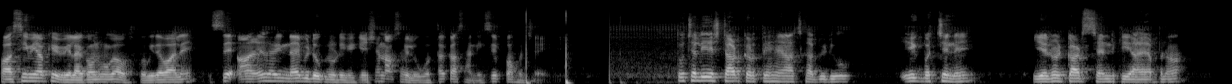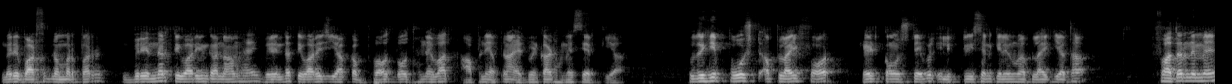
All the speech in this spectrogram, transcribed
फांसी में आपके वेल अकाउंट होगा, उसको भी दबा लें। इससे आने वाली नए वीडियो की नोटिफिकेशन आप सभी लोगों तक आसानी से पहुँच जाएगी। तो चलिए स्टार्ट करते हैं आज का वीडियो एक बच्चे ने ये एडमिट कार्ड सेंड किया है अपना, मेरे व्हाट्सअप नंबर पर। वीरेंद्र तिवारी इनका नाम है। वीरेंद्र तिवारी जी, आपका बहुत बहुत धन्यवाद। आपने अपना एडमिट कार्ड हमें शेयर किया। तो देखिए post apply for head constable electrician के लिए उन्होंने अप्लाई किया था। फादर नेम है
